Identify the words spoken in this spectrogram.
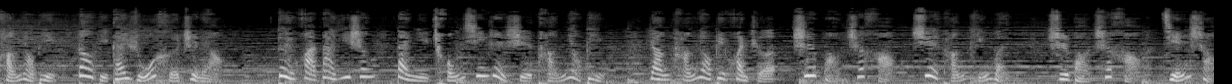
糖尿病到底该如何治疗？对话大医生带你重新认识糖尿病，让糖尿病患者吃饱吃好，血糖平稳；吃饱吃好，减少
